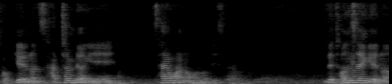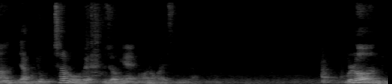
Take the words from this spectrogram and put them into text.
적게는 4,000명이 사용하는 언어도 있어요. 근데 전 세계는 약 6,509종의 언어가 있습니다. 물론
